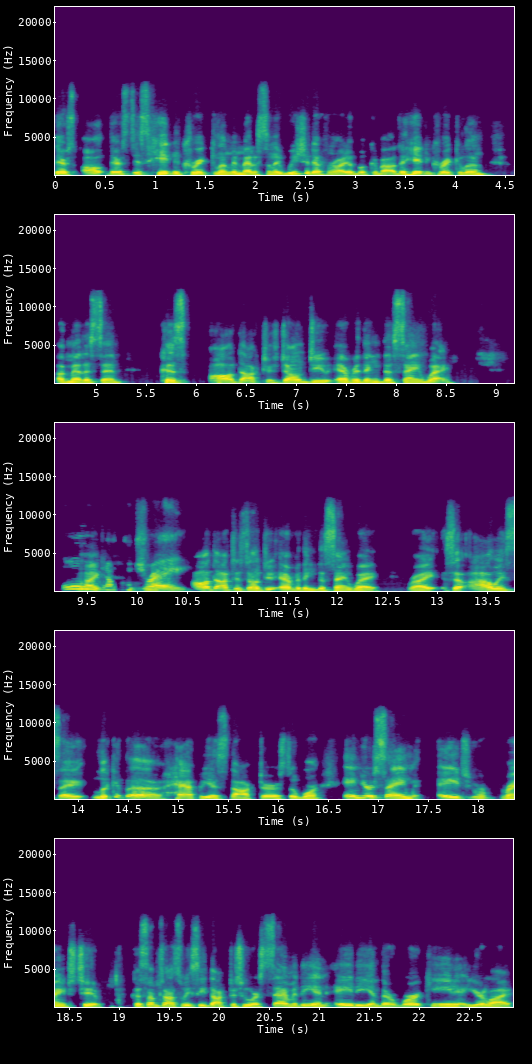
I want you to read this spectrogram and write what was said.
there's all there's this hidden curriculum in medicine that we should definitely write a book about the hidden curriculum of medicine because all doctors don't do everything the same way. Oh, like, Dr. Dre. All doctors don't do everything the same way, right? So I always say, look at the happiest doctors, the one in your same age range too. Because sometimes we see doctors who are 70 and 80 and they're working, and you're like,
